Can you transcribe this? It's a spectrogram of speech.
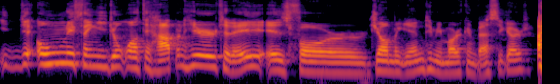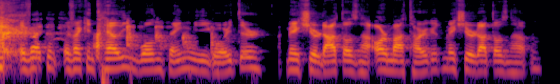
the only thing you don't want to happen here today is for John McGinn to be marking Vestergaard. if I can, if I can tell you one thing when you go out there, make sure that doesn't happen. Or Matt Targett, make sure that doesn't happen.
